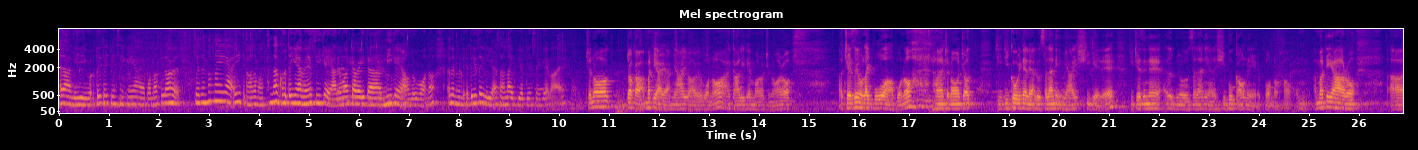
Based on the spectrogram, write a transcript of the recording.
အဲ့ဒါလေးတွေကိုအသေးစိတ်ပြင်ဆင်ခဲ့ရတယ်ပေါ့နော်ပြီးတော့ကျန်စမမရအဲ့ဒီတကားလုံးမှာဖနက်ကိုတရံပဲစီးခဲ့ရလုံးဝ character မိခဲ့အောင်လို့ပေါ့နော်အဲ့လိုမျိုးလေးအသေးစိတ်လေးအစားလိုက်ပြီးတော့ပြင်ဆင်ခဲ့ပါတယ်ကျွန်တော်တော့ကအမတ်တရရအများကြီးပါပဲပေါ့နော်အဲကားလေးထဲမှာတော့ကျွန်တော်ကတော့အ ကျဲစင်းကိုလိုက်ပိုးတာပေါ့နော်ဒါကကျွန်တော်ကျွန်တော်ဒီဒီကိုရင်းနဲ့လည်းအဲ့လိုဇလန်းတွေအများကြီးရှိခဲ့တယ်ဒီကျဲစင်းနဲ့အဲ့လိုမျိုးဇလန်းတွေကလည်းရှိဖို့ကောင်းတယ်ပေါ့နော်ဟုတ်အမတ်တရကတော့အာ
